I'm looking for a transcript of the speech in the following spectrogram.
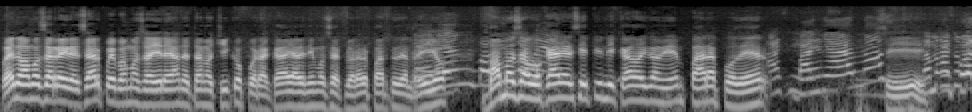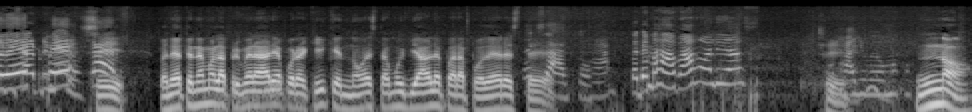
Bueno, vamos a regresar, pues vamos a ir allá donde están los chicos. Por acá ya venimos a explorar parte del río. Vamos a buscar el sitio indicado, oigan bien, para poder... Bañarnos. Sí, Vamos a Y poder primero. sí. Bueno, ya tenemos la primera área por aquí que no está muy viable para poder, este... Exacto. Vez más abajo, Alias. Sí. Ah, yo veo más. No.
